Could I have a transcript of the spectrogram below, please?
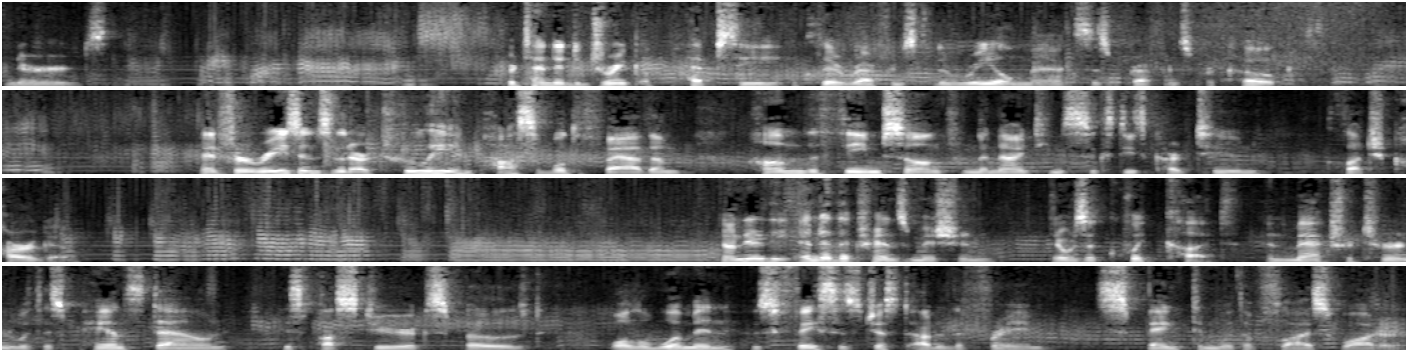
nerds. Pretended to drink a Pepsi, a clear reference to the real Max's preference for Coke. And for reasons that are truly impossible to fathom, hummed the theme song from the 1960s cartoon Clutch Cargo. Now, near the end of the transmission, there was a quick cut, and Max returned with his pants down, his posterior exposed, while a woman, whose face is just out of the frame, spanked him with a fly swatter.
